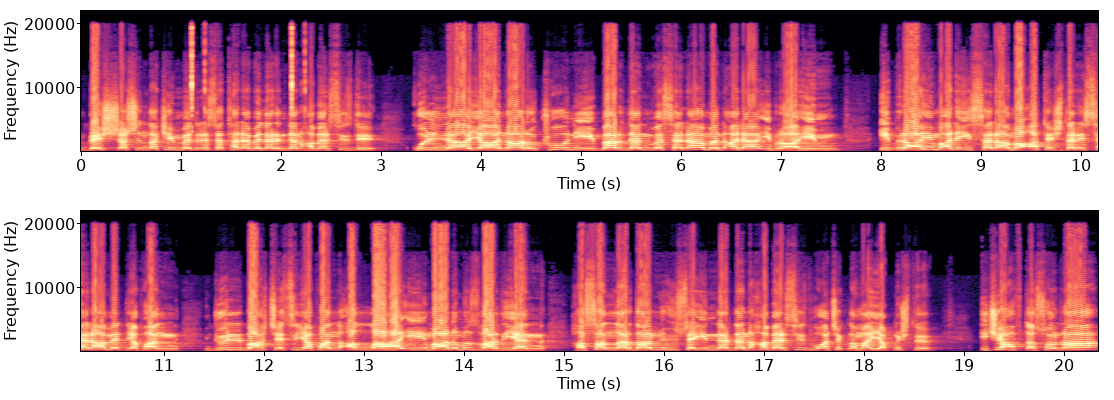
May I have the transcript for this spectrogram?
5 yaşındaki medrese talebelerinden habersizdi. Kulna ya nar kuni berden ve selamen ala İbrahim. İbrahim Aleyhisselam'a ateşleri selamet yapan, gül bahçesi yapan Allah'a imanımız var diyen Hasanlardan, Hüseyinlerden habersiz bu açıklamayı yapmıştı. İki hafta sonra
